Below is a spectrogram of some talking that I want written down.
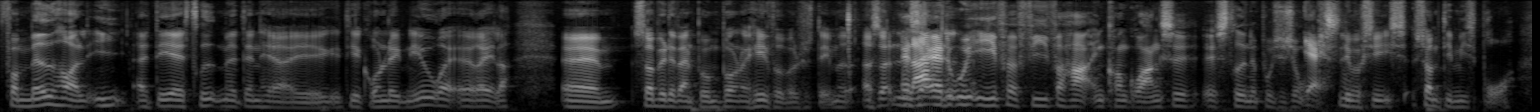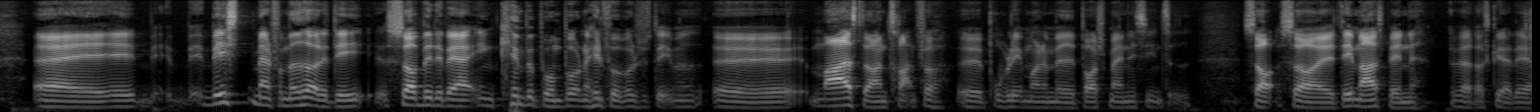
får medhold i, at det er i strid med den her, øh, de her grundlæggende EU-regler, øh, så vil det være en bombe under hele fodboldsystemet. Altså, Altså at UEFA og FIFA har en konkurrencestridende position. Ja, yes, lige præcis, som de misbruger. Øh, hvis man får medhold i det, så vil det være en kæmpe bombe under hele fodboldsystemet. Øh, meget større end transferproblemerne med Bosman i sin tid. Så, så øh, det er meget spændende, hvad der sker der.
